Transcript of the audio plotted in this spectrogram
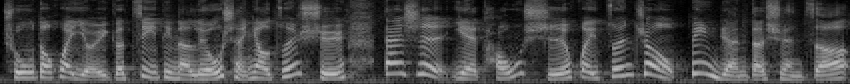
出都会有一个既定的流程要遵循，但是也同时会尊重病人的选择。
